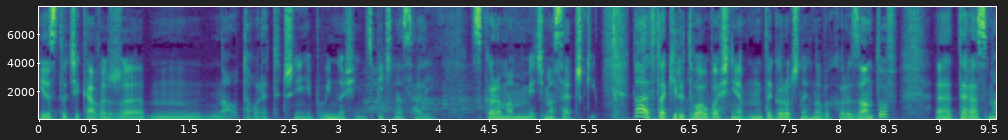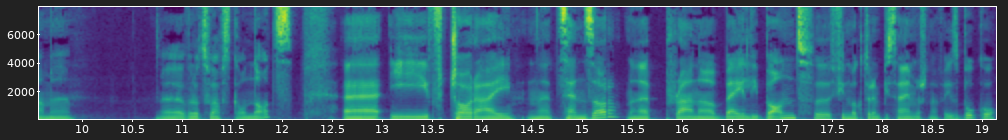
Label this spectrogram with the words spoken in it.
jest to ciekawe, że mm, no, teoretycznie nie powinno się nic pić na sali, skoro mamy mieć maseczki. No ale to taki rytuał właśnie mm, tegorocznych Nowych Horyzontów. E, teraz mamy e, Wrocławską Noc e, i wczoraj Cenzor, Prano Bailey Bond, film, o którym pisałem już na Facebooku,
